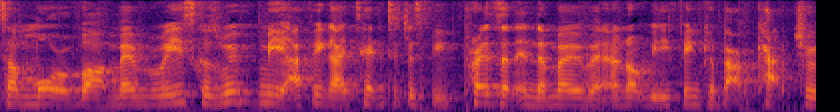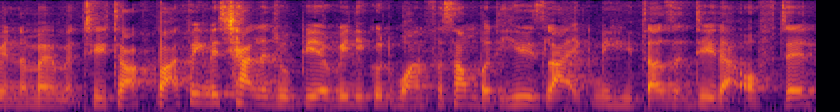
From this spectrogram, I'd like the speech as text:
some more of our memories because with me, I think I tend to just be present in the moment and not really think about capturing the moment too tough. But I think this challenge would be a really good one for somebody who's like me who doesn't do that often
